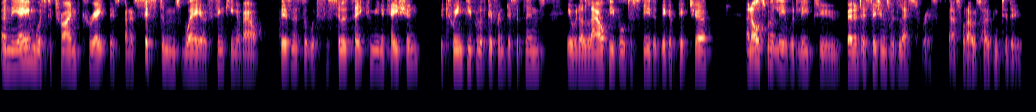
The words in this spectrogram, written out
And the aim was to try and create this kind of systems way of thinking about business that would facilitate communication between people of different disciplines. It would allow people to see the bigger picture. And ultimately, it would lead to better decisions with less risk. That's what I was hoping to do.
